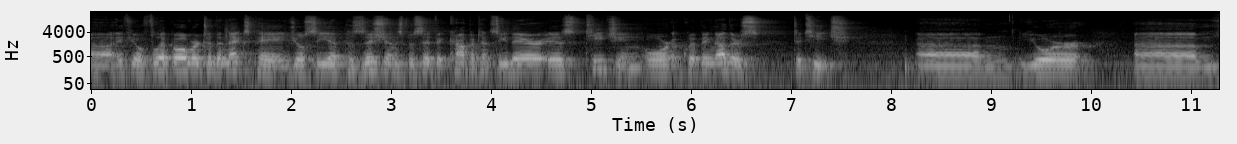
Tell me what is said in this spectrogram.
Uh, if you'll flip over to the next page, you'll see a position specific competency there is teaching or equipping others to teach. Um, your, um,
